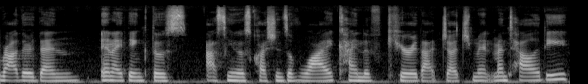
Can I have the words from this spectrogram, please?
rather than and i think those asking those questions of why kind of cure that judgment mentality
